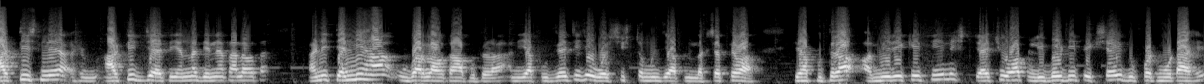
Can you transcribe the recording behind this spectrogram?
आर्टिस्टने आर्टिस्ट जे आहेत यांना देण्यात आला होता. आणि त्यांनी हा उभारला होता हा पुतळा. आणि या पुतळ्याचे जे वैशिष्ट्य म्हणजे आपण लक्षात ठेवा की हा पुतळा अमेरिकेतील स्टॅच्यू ऑफ लिबर्टी पेक्षाही दुप्पट मोठा आहे.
